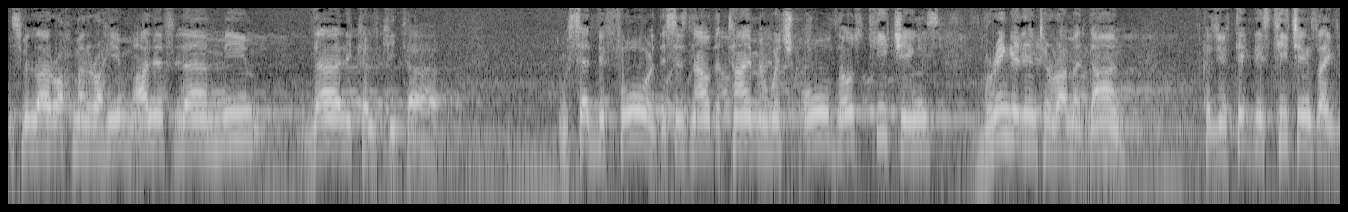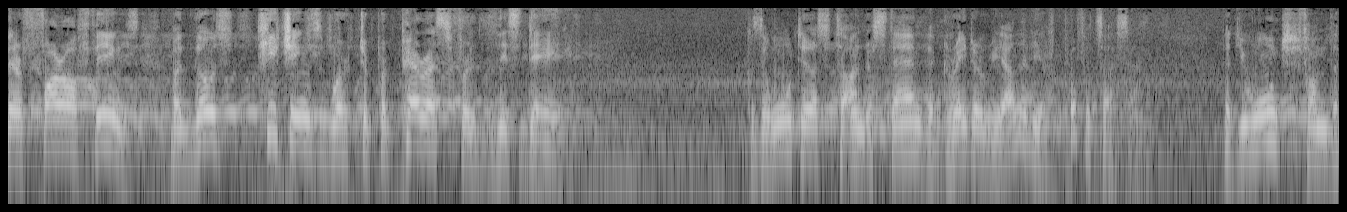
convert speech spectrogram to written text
Bismillahir Rahmanir Rahim, Alif Lam Mim, ذَلِكَ الْكِتَابِ we said before, this is now the time in which all those teachings bring it into Ramadan because you take these teachings like they're far off things but those teachings were to prepare us for this day. Because they wanted us to understand the greater reality of Prophet that you want from the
